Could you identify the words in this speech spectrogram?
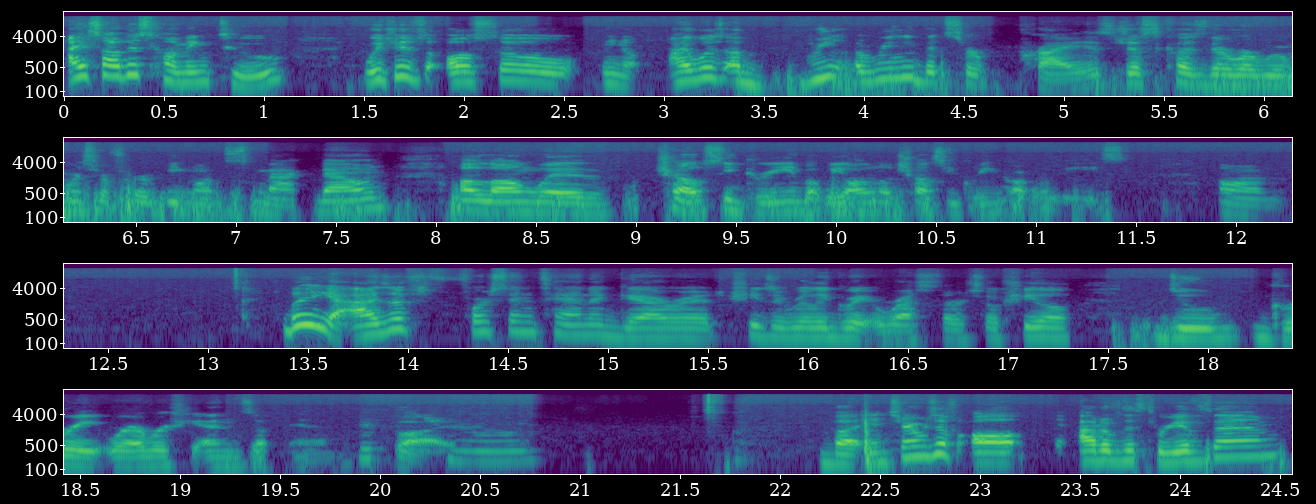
I saw this coming too which is also you know i was a, re- a really bit surprised just because there were rumors of her being on smackdown along with chelsea green but we all know chelsea green got released um but yeah as of for santana garrett she's a really great wrestler so she'll do great wherever she ends up in but true. but in terms of all out of the three of them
